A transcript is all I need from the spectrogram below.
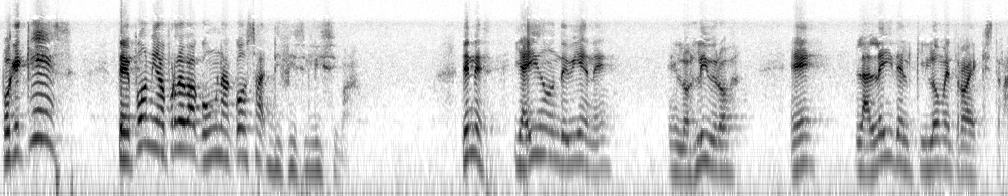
Porque ¿qué es? Te pone a prueba con una cosa dificilísima. ¿Entiendes? Y ahí es donde viene, en los libros, ¿eh? la ley del kilómetro extra.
